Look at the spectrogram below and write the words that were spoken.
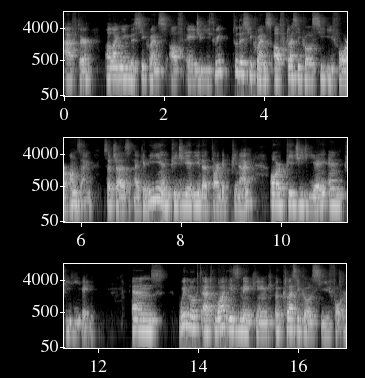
after aligning the sequence of AGD3 to the sequence of classical CE4 enzyme, such as IKB and PGAB that target PNAG, or PGDA and PDA. And we looked at what is making a classical CE4.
